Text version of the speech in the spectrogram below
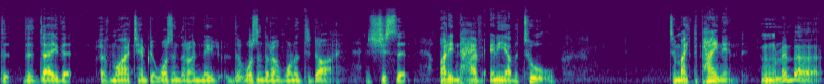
the, the day that of my attempt, it wasn't that I need, that wasn't that I wanted to die. It's just that I didn't have any other tool to make the pain end. Mm. I remember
